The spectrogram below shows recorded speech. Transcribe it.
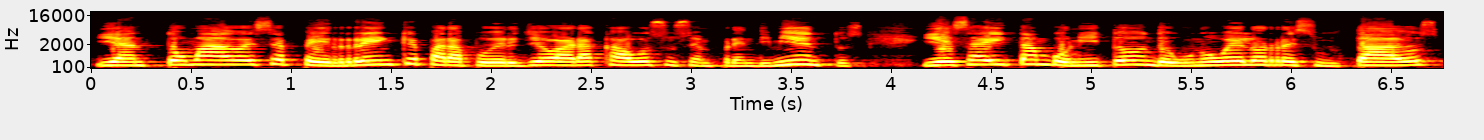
y han tomado ese perrenque para poder llevar a cabo sus emprendimientos. Y es ahí tan bonito donde uno ve los resultados,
